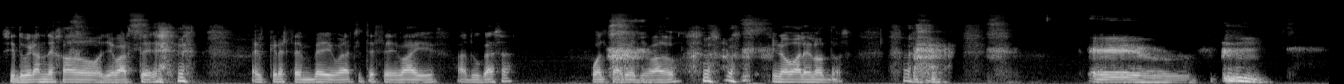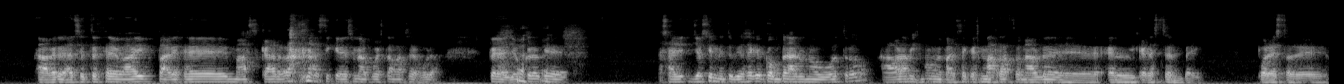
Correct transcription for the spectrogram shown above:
si te hubieran dejado llevarte el Crescent Bay o el HTC Vive a tu casa, ¿cuál te habrías llevado? y no vale los dos. Eh, a ver, el HTC Vive parece más caro, así que es una apuesta más segura. Pero yo creo que, o sea, yo si me tuviese que comprar uno u otro, ahora mismo me parece que es más razonable el Crescent Bay. Por esto de...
